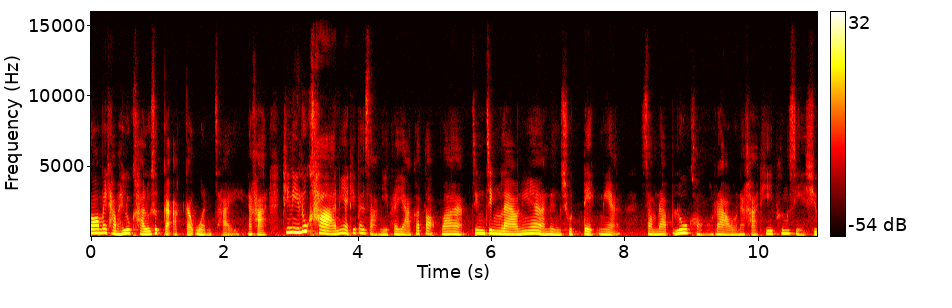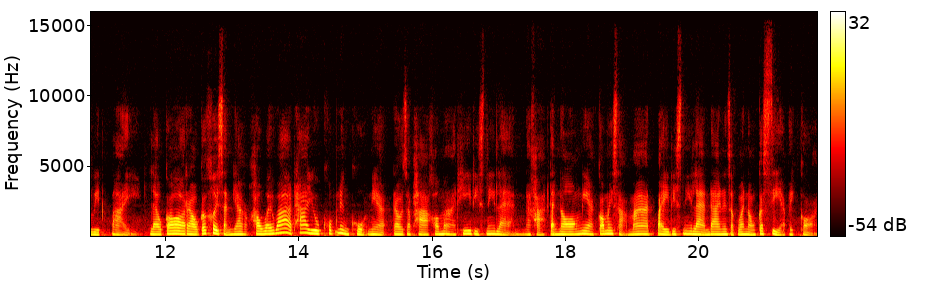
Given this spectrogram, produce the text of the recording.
ก็ไม่ทำให้ลูกค้ารู้สึกกระอักกระอ่วนใจนะคะ ทีนี้ลูกค้าเนี่ยที่เป็นสามีภรรยาก็ตอบว่าจริง ๆ แล้วเนี่ยหนึ่งชุดเด็กเนี่ย สำหรับลูกของเรานะคะที่เพิ่งเสียชีวิตไป แล้วก็เราก็เคยสัญญากับเขาไว้ว่าถ้าอายุครบหนึ่งขวบเนี่ยเราจะพาเขามาที่ดิสนีย์แลนด์นะคะ แต่น้องเนี่ยก็ไม่สามารถไปดิสนีย์แลนด์ได้เนื่องจากว่าน้องก็เสียไปก่อน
